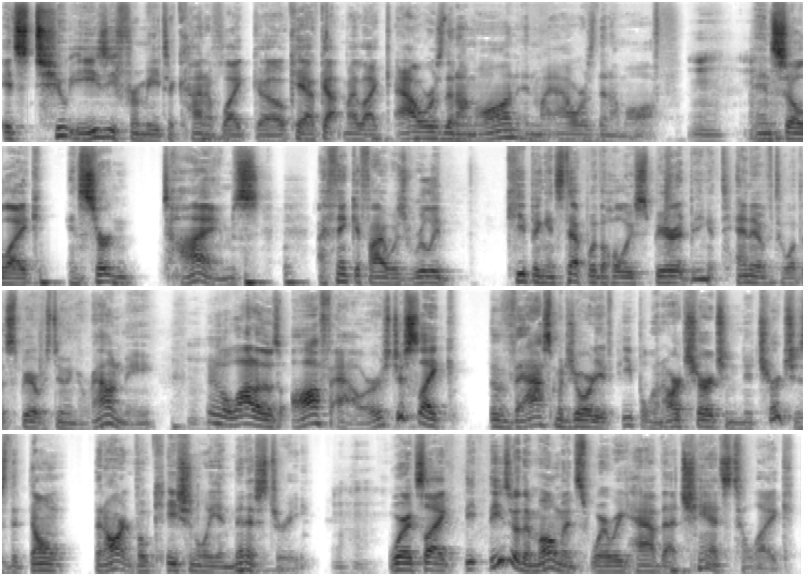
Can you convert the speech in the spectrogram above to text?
it's too easy for me to kind of like go, okay, I've got my like hours that I'm on and my hours that I'm off. Mm, And so, like, in certain times, I think if I was really keeping in step with the Holy Spirit, being attentive to what the Spirit was doing around me, there's a lot of those off hours, just like the vast majority of people in our church and the churches that don't, that aren't vocationally in ministry, Mhm. where it's like, th- these are the moments where we have that chance to, like,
